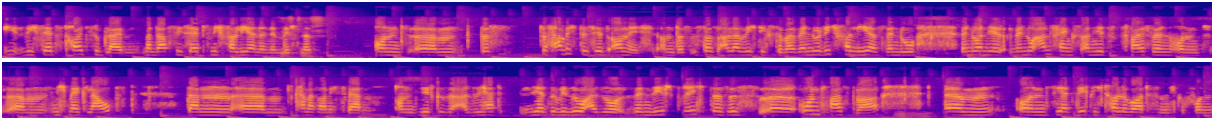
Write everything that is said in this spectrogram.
sich selbst treu zu bleiben. Man darf sich selbst nicht verlieren in dem Richtig. Business. Und ähm, das, das habe ich bis jetzt auch nicht. Und das ist das Allerwichtigste, weil wenn du dich verlierst, wenn du, wenn du an dir, wenn du anfängst an dir zu zweifeln und ähm, nicht mehr glaubst, dann ähm, kann das auch nichts werden. Und sie hat gesagt, also sie hat, sie hat sowieso, also wenn sie spricht, das ist äh, unfassbar. Mhm. Ähm, und sie hat wirklich tolle Worte für mich gefunden.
